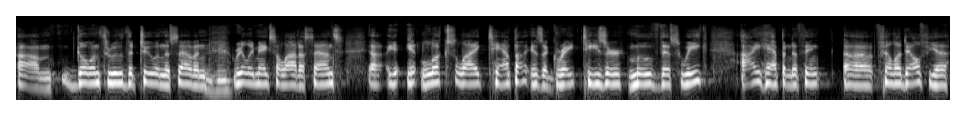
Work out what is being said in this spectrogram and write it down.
Um, going through the two and the 7 mm-hmm. really makes a lot of sense. Uh, it, it, looks like Tampa is a great teaser move this week. I happen to think uh, Philadelphia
